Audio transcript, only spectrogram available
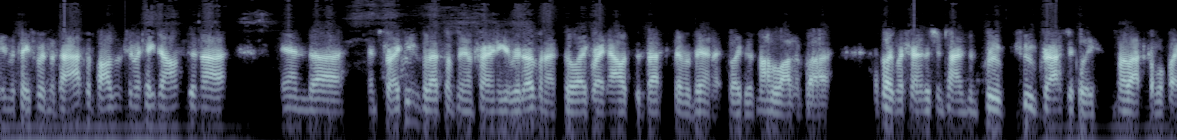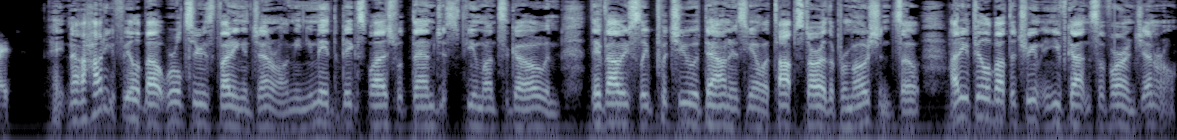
made mistakes with in the past. A pause between my takedowns and uh, and uh, and striking, but that's something I'm trying to get rid of. And I feel like right now it's the best it's ever been. I feel like there's not a lot of. Uh, I feel like my transition times improved, improved drastically in my last couple fights. Hey, now how do you feel about World Series fighting in general? I mean, you made the big splash with them just a few months ago, and they've obviously put you down as, you know, a top star of the promotion. So how do you feel about the treatment you've gotten so far in general?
